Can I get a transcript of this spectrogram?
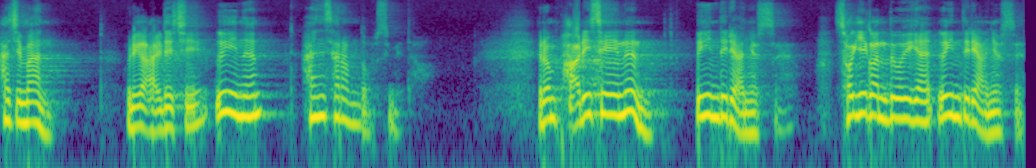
하지만 우리가 알듯이 의인은 한 사람도 없습니다. 여러분 바리새인은 의인들이 아니었어요. 서기관도 의인들이 아니었어요.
